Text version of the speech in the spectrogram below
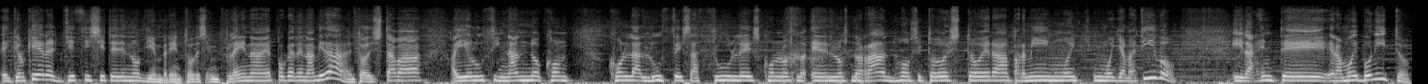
eh, creo que era el 17 de noviembre, entonces en plena época de Navidad. Entonces estaba ahí alucinando con, con las luces azules, con los, en los naranjos y todo esto era para mí muy, muy llamativo. Y la gente era muy bonito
